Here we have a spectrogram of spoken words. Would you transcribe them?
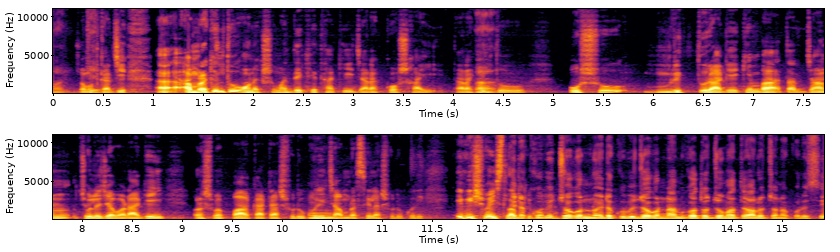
নয়। চমৎকার জি। আমরা কিন্তু অনেক সময় দেখে থাকি যারা কসাই তারা কিন্তু পশু মৃত্যুর আগে কিংবা তার যান চলে যাওয়ার আগেই অনেক সময় পা কাটা শুরু করি চামড়া সেলা শুরু করি। এই বিষয়ে ইসলাম এটা খুবই জঘন্য এটা খুবই জঘন্য। আমি গত জমাতে আলোচনা করেছি।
